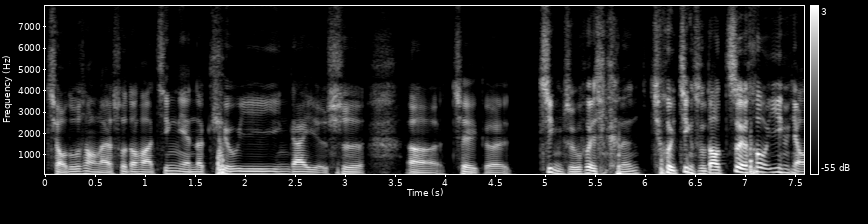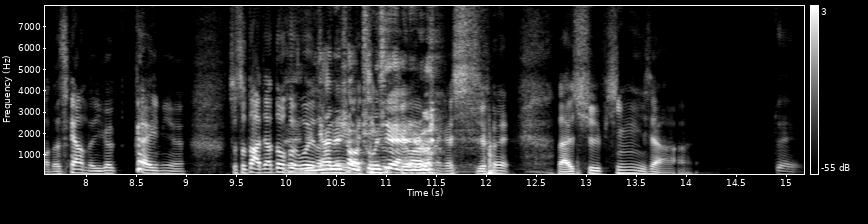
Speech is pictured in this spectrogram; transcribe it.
角度上来说的话，今年的 Q 一应该也是呃这个。竞逐会可能会竞逐到最后一秒的这样的一个概念，就是大家都会为了那个出现那个席位来去拼一下。对，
